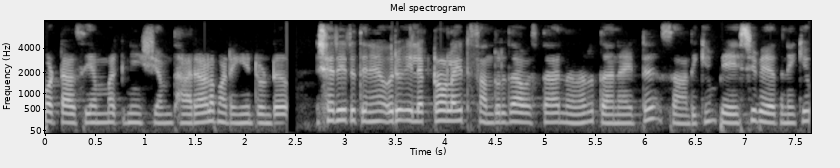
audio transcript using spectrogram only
പൊട്ടാസ്യം മഗ്നീഷ്യം ധാരാളം അടങ്ങിയിട്ടുണ്ട്. ശരീരത്തിന് ഒരു ഇലക്ട്രോലൈറ്റ് സന്തുലിതാവസ്ഥ നിലനിർത്താനായിട്ട് സാധിക്കും. പേശിവേദനയ്ക്ക്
